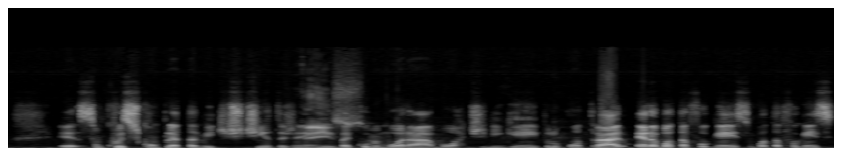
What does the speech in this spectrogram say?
é, são coisas completamente distintas. Né? É ninguém vai comemorar a morte de ninguém, pelo contrário, era botafoguense, o botafoguense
